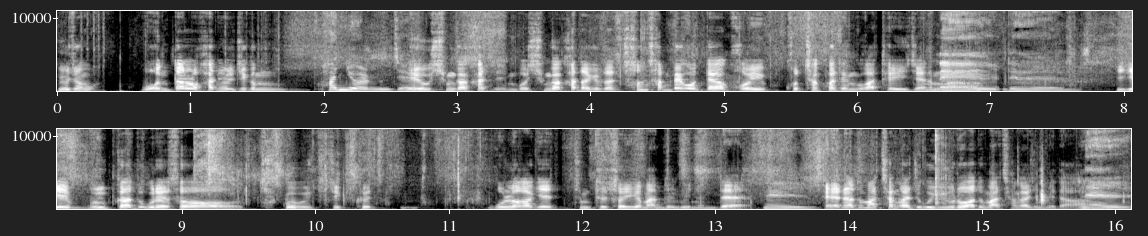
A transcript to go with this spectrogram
요즘 원 달러 환율 지금 환율 문제. 매우 심각하지 뭐 심각하다기보다 1,300원대가 거의 고착화된 것 같아요 이제는 막 네. 네. 이게 물가도 그래서 자꾸 그 올라가게 좀 들썩이게 만들고 있는데 네. 엔화도 마찬가지고 유로화도 마찬가지입니다. 네.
